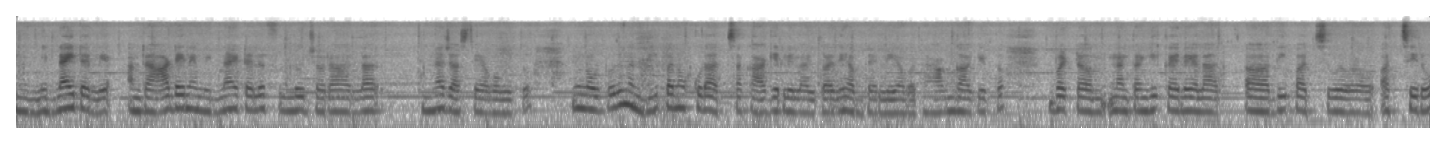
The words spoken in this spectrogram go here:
ಇನ್ ಮಿಡ್ ನೈಟಲ್ಲಿ ಅಂದರೆ ಆ ಡೇನೇ ಮಿಡ್ ನೈಟಲ್ಲೇ ಫುಲ್ಲು ಜ್ವರ ಎಲ್ಲ ಇನ್ನೂ ಜಾಸ್ತಿ ಆಗೋಗಿತ್ತು. ನೀವು ನೋಡ್ಬೋದು ನನ್ನ ದೀಪನೂ ಕೂಡ ಹಚ್ಸೋಕ್ಕಾಗಿರಲಿಲ್ಲ ಯುಗಾದಿ ಹಬ್ಬದಲ್ಲಿ, ಅವತ್ತು ಹಾಗಾಗಿತ್ತು. ಬಟ್ ನನ್ನ ತಂಗಿ ಕೈಲಿ ಎಲ್ಲ ದೀಪ ಹಚ್ಚು ಹಚ್ಚಿರೋ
